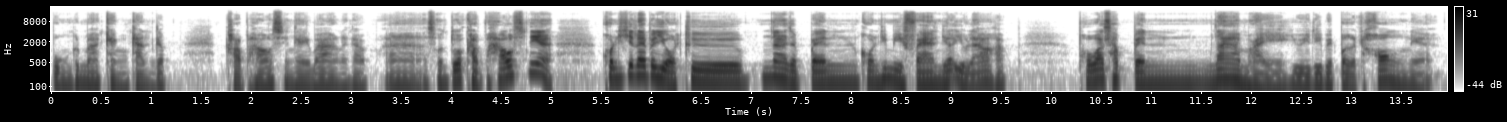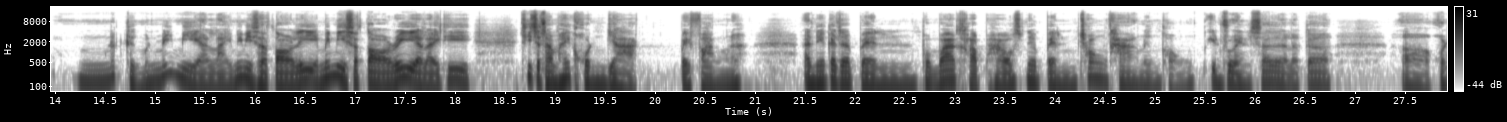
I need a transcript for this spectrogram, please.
ปรุงขึ้นมาแข่งขันกับ Clubhouse ยังไงบ้างนะครับส่วนตัว Clubhouse เนี่ยคนที่จะได้ประโยชน์คือน่าจะเป็นคนที่มีแฟนเยอะอยู่แล้วครับ เพราะว่าถ้าเป็นหน้าใหม่อยู่ดีไปเปิดห้องเนี่ยนึกถึงมันไม่มีอะไรไม่มีสตอรี่ไม่มีสตอรี่อะไรที่ที่จะทำให้คนอยากไปฟังนะอันนี้ก็จะเป็นผมว่า Clubhouse เนี่ยเป็นช่องทางหนึ่งของอินฟลูเอนเซอร์แล้วก็คน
